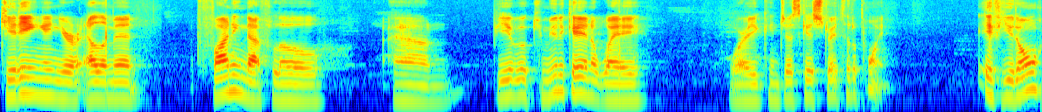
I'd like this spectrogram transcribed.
getting in your element, finding that flow, and be able to communicate in a way where you can just get straight to the point. If you don't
